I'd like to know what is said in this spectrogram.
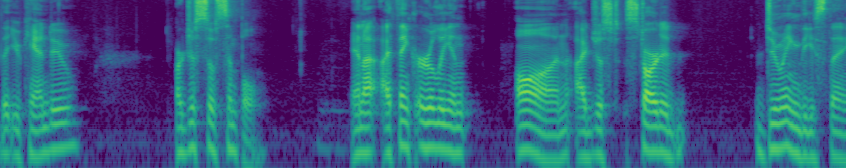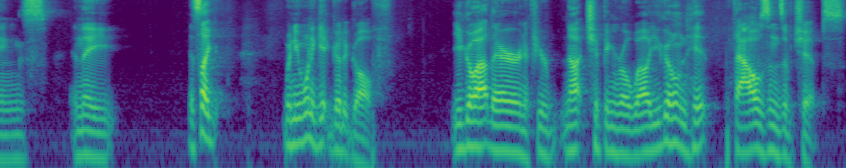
that you can do are just so simple. And I, I think early in, on, I just started doing these things, and they, it's like when you want to get good at golf you go out there, and if you're not chipping real well, you go and hit thousands of chips.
